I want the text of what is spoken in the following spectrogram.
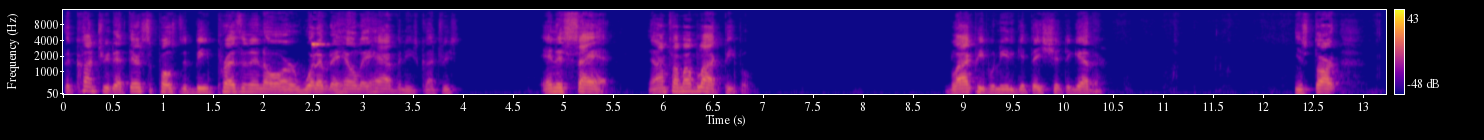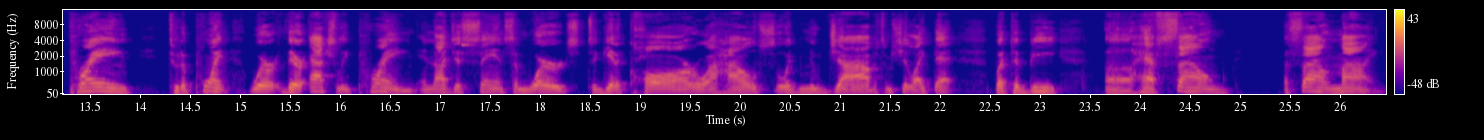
the country that they're supposed to be president or whatever the hell they have in these countries. And it's sad. And I'm talking about black people. Black people need to get their shit together and start praying to the point where they're actually praying and not just saying some words to get a car or a house or a new job or some shit like that, but to be uh, have sound a sound mind,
